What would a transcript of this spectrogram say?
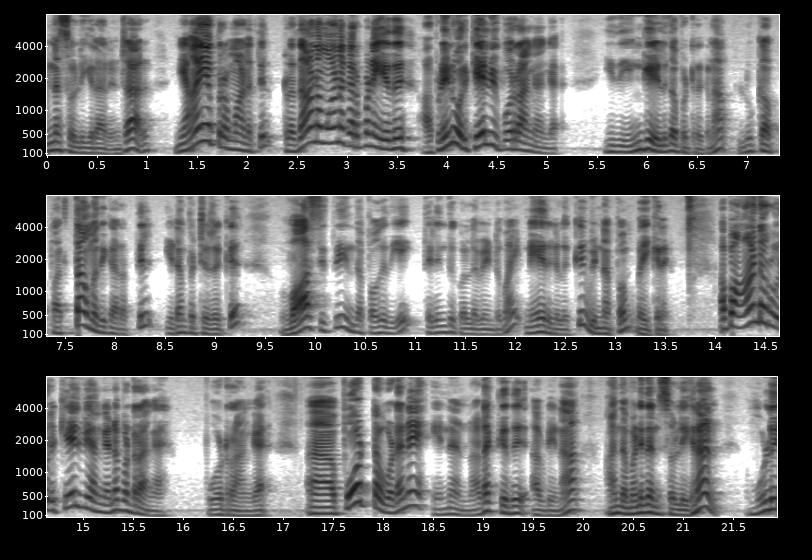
என்ன சொல்லுகிறார் என்றால் நியாயப்பிரமாணத்தில் பிரதானமான கற்பனை எது? அப்படின்னு ஒரு கேள்வி போடுறாங்க அங்கே. இது எங்கே எழுதப்பட்டிருக்குன்னா லுக்கா பத்தாம் அதிகாரத்தில் இடம்பெற்றிருக்கு. வாசித்து இந்த பகுதியை தெரிந்து கொள்ள வேண்டுமாய் நேர்களுக்கு விண்ணப்பம் வைக்கிறேன். அப்போ ஆண்டவர் ஒரு கேள்வி அங்கே என்ன பண்ணுறாங்க போடுறாங்க. போட்ட உடனே என்ன நடக்குது அப்படின்னா அந்த மனிதன் சொல்லுகிறான் முழு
